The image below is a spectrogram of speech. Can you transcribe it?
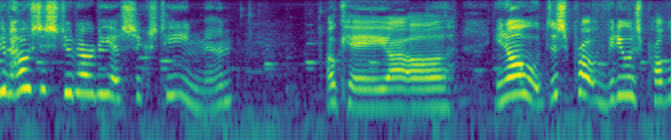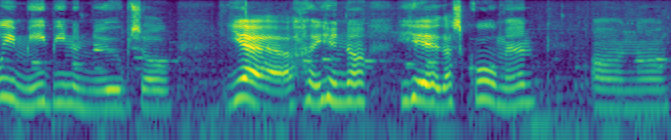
Dude, how's this dude already at 16, man? Okay, uh, you know, this pro video is probably me being a noob, so, yeah, you know, yeah, that's cool, man. Oh, no.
